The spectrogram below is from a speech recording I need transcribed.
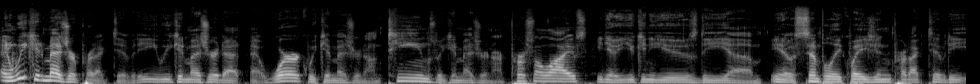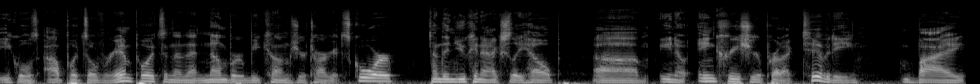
And we can measure productivity. We can measure it at, at work. We can measure it on teams. We can measure it in our personal lives. You know, you can use the, um, you know, simple equation productivity equals outputs over inputs, and then that number becomes your target score. And then you can actually help, um, you know, increase your productivity by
